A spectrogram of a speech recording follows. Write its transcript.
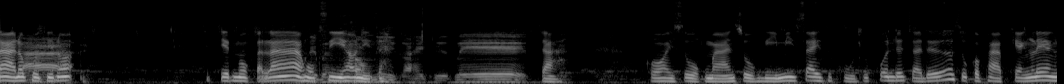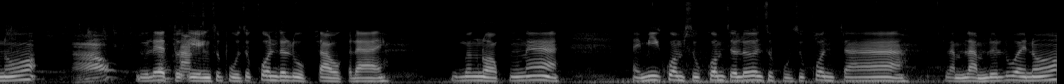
ราเนาะพ่อทิศเนาะ17มกรา64เฮานี่จ้ะก็ให้ถือเลขจ้ะขอให้โศกหมานโศกดีมีไส้สุผูทุกคนเด้อจ้ะเด้อสุขภาพแข็งแรงเนาะเอาดูแลตัวเองสุผูทุกคนเด้อลูกเต่าก็ได้อยู่เมืองนอกเมืองหน้า ให้มีความสุขความเจริญสุผูทุกคนจ้าลำลำรวยๆเนาะ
